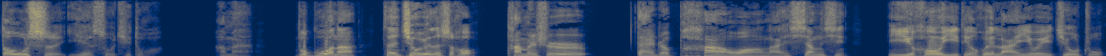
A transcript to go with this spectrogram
都是耶稣基督，阿门。不过呢，在旧约的时候，他们是带着盼望来相信，以后一定会来一位救主，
